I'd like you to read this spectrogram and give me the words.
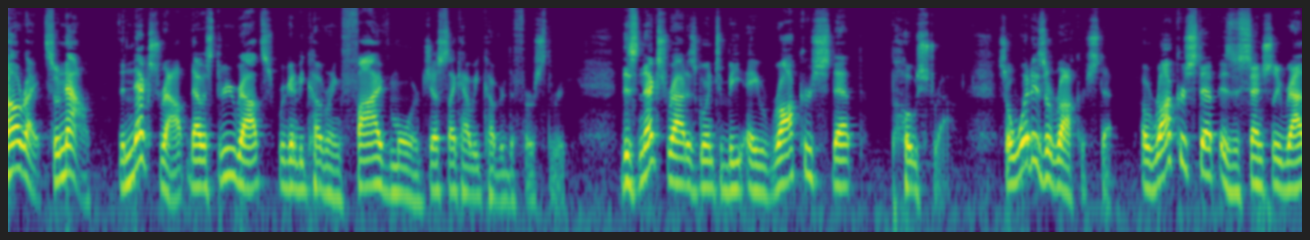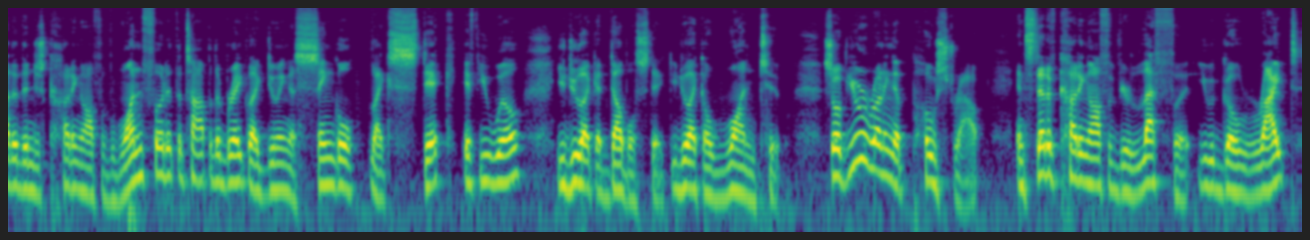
All right, so now the next route, that was three routes. We're going to be covering five more, just like how we covered the first three. This next route is going to be a rocker step post route. So, what is a rocker step? A rocker step is essentially rather than just cutting off of one foot at the top of the break, like doing a single like stick, if you will, you do like a double stick. You do like a one two. So if you were running a post route, instead of cutting off of your left foot, you would go right,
